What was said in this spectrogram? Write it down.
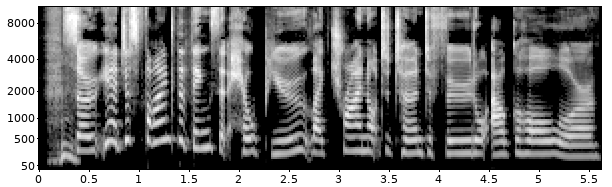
so, yeah, just find the things that help you. Like, try not to turn to food or alcohol or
